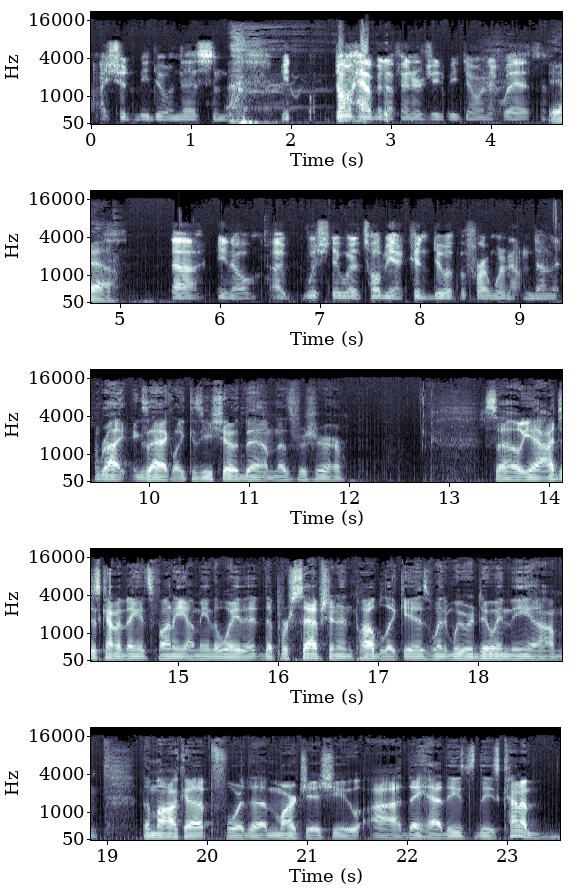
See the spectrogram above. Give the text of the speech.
I shouldn't be doing this, and you know, don't have enough energy to be doing it with. Yeah. Uh, you know, I wish they would have told me I couldn't do it before I went out and done it. Right, exactly, because you showed them, that's for sure. So yeah, I just kind of think it's funny. I mean, the way that the perception in public is when we were doing the um, the mock up for the March issue, uh, they had these these kind of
